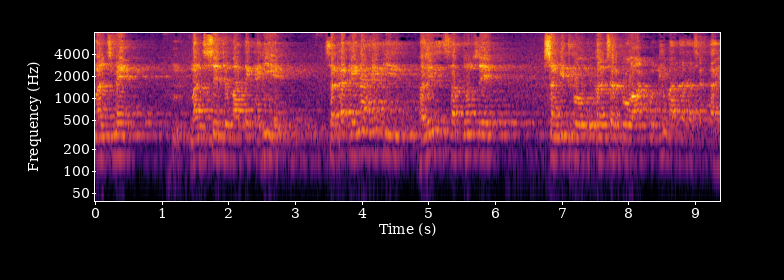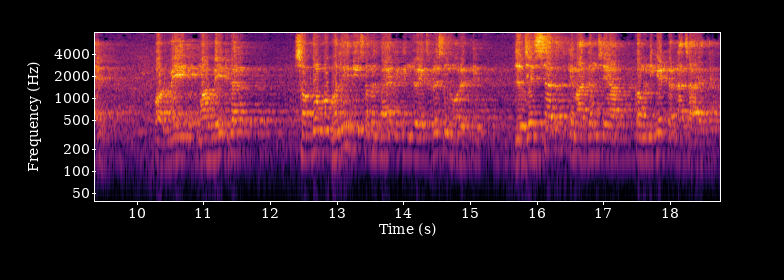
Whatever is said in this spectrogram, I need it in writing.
मंच में, मंच से जो बातें कही है, सर का कहना है कि भले ही शब्दों से संगीत को, कल्चर को, आर्ट को नहीं बांधा जा सकता है, और मैं वहाँ बैठकर शब्दों को भले ही नहीं समझ पाया, लेकिन जो एक्सप्रेशन हो रहे थे, जो जेस्चर के माध्यम से आप कम्युनिकेट करना चाह रहे थे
